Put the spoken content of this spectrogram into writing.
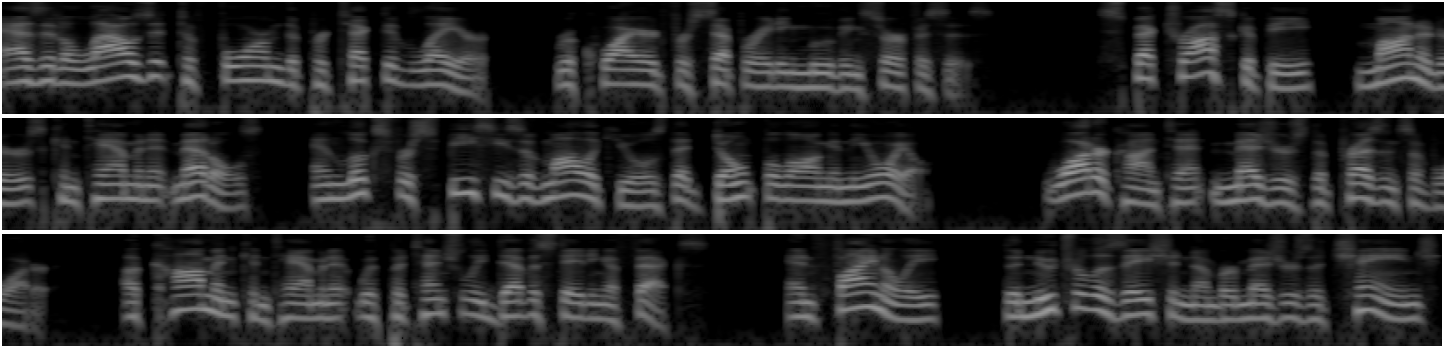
as it allows it to form the protective layer required for separating moving surfaces. Spectroscopy monitors contaminant metals and looks for species of molecules that don't belong in the oil. Water content measures the presence of water, a common contaminant with potentially devastating effects. And finally, the neutralization number measures a change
